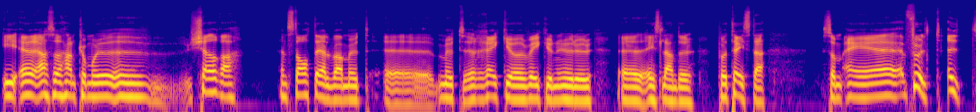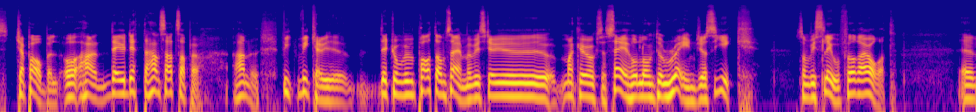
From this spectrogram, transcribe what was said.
i, eh, alltså han kommer uh, köra en startelva mot, uh, mot Reykjavik, uh, Islandur på tisdag. Som är fullt ut kapabel och han, det är ju detta han satsar på. Han, vi, vi kan ju, det kommer vi prata om sen, men vi ska ju, man kan ju också se hur långt Rangers gick. Som vi slog förra året. Eh,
